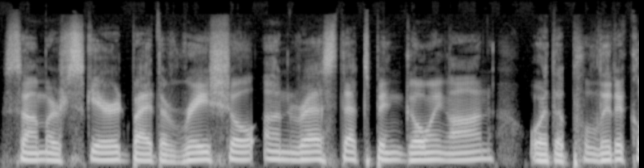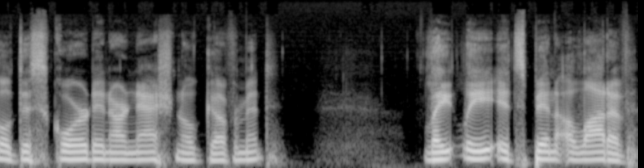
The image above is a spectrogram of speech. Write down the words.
Some are scared by the racial unrest that's been going on or the political discord in our national government. Lately, it's been a lot of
